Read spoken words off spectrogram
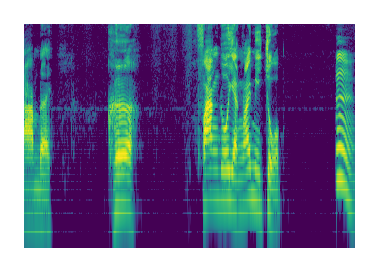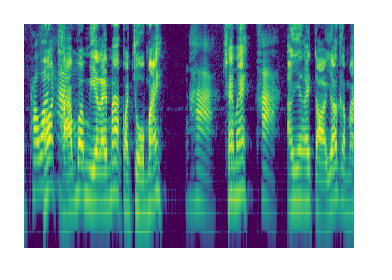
ตามเลย คือฟังดูอย่างน้อยมีจูบ อืมเพราะว่าเพราะถามว่ามีอะไรมากกว่าจูบไหมค่ะ ใช่ไหมค่ะ เอายังไงต่อย้อนกลับมา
